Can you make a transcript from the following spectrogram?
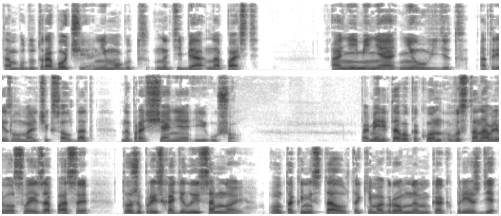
Там будут рабочие, они могут на тебя напасть. Они меня не увидят, отрезал мальчик-солдат на прощание и ушел. По мере того, как он восстанавливал свои запасы, то же происходило и со мной. Он так и не стал таким огромным, как прежде,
